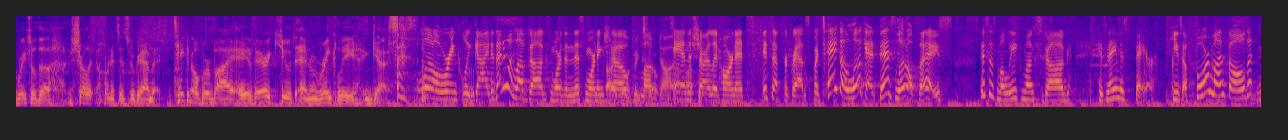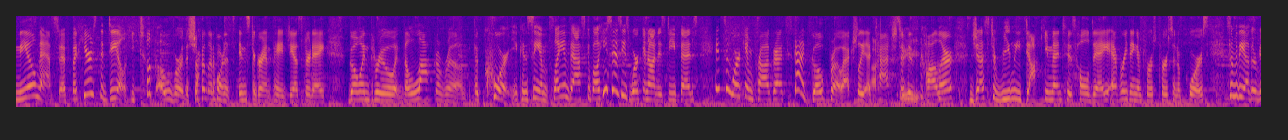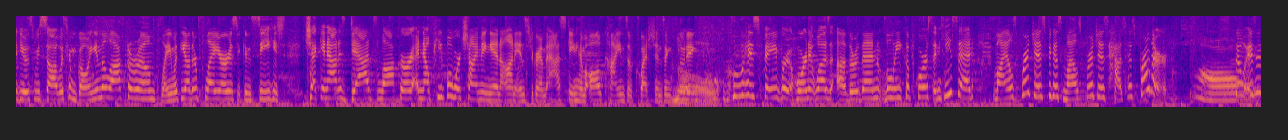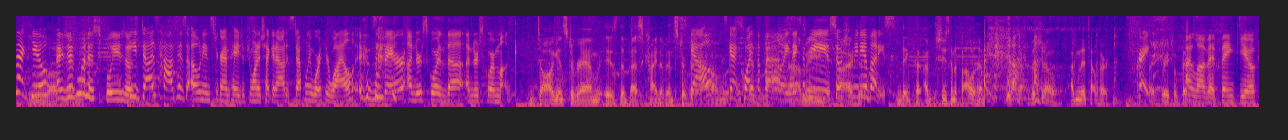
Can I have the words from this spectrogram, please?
Rachel, the Charlotte Hornets Instagram taken over by a very cute and wrinkly guest. Little wrinkly guy. Does anyone love dogs more than this morning show? I don't think love so. dogs. And the. Charlotte Hornets. It's up for grabs. But take a look at this little face. This is Malik Monk's dog. His name is Bear. He's a four-month-old Neo Mastiff, but here's the deal. He took over the Charlotte Hornets Instagram page yesterday, going through the locker room, the court. You can see him playing basketball. He says he's working on his defense. It's a work in progress. He's got a GoPro actually attached to his collar just to really document his whole day, everything in first person, of course. Some of the other videos we saw was him going in the locker room, playing with the other players. You can see he's checking out his dad's locker. And now people were chiming in on Instagram asking him all kinds of questions, including No. who his favorite Hornet was, other than Malik, of course. And he said Miles Bridges because Miles Bridges has his brother. So isn't that cute? Love I just want to squeeze those. He does have his own Instagram page. If you want to check it out, it's definitely worth your while. It's bear underscore the underscore monk. Dog Instagram is the best kind of Instagram. Yeah, he's getting quite the, the following. They I could mean, be social I- media buddies. They could, I'm- she's going to follow him right after the show. I'm going to tell her. Great. All right, Rachel, thanks. I love it. Thank you.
